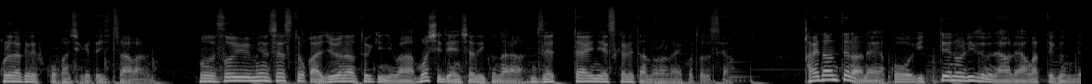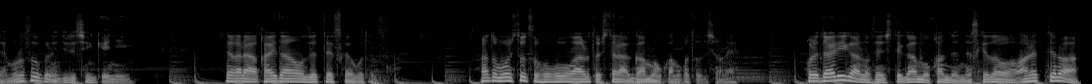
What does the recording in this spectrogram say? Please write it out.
これだけで副交感神経って実は上がる。もうそういう面接とか重要な時にはもし電車で行くなら絶対にエスカレーター乗らないことですよ。階段っていうのはねこう一定のリズムであれ上がっていくんでものすごくね自律神経にいい。だから階段を絶対使うことです。あともう一つ方法があるとしたらガムを噛むことでしょうね。これ大リーガーの選手ってガムを噛んでるんですけどあれっていうのは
